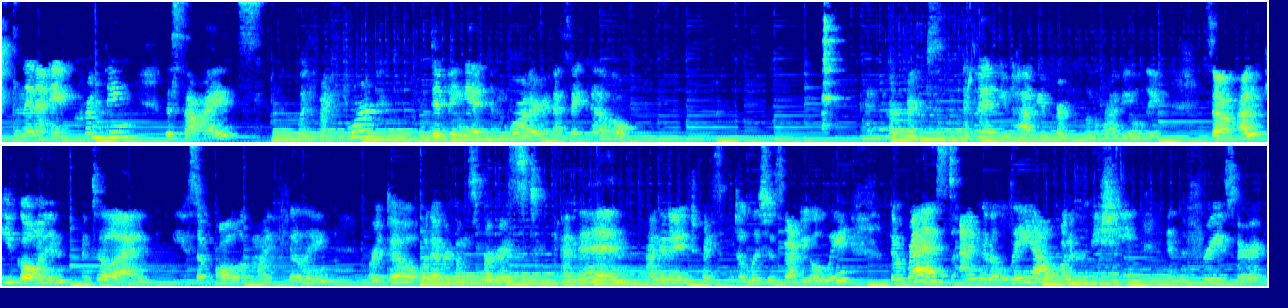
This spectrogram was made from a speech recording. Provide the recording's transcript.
and then I am crimping the sides with my fork, dipping it in water as I go. And perfect. And then you have your perfect little ravioli. So I'm gonna keep going until I use up all of my filling or dough, whatever comes first. And then I'm gonna enjoy some delicious ravioli. The rest I'm gonna lay out on a cookie sheet in the freezer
